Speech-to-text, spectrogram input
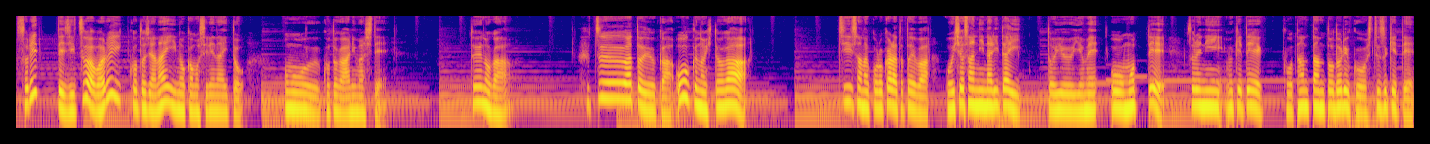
それって実は悪いことじゃないのかもしれないと思うことがありましてというのが普通はというか多くの人が小さな頃から例えばお医者さんになりたいという夢を持ってそれに向けてこう淡々と努力をし続けて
